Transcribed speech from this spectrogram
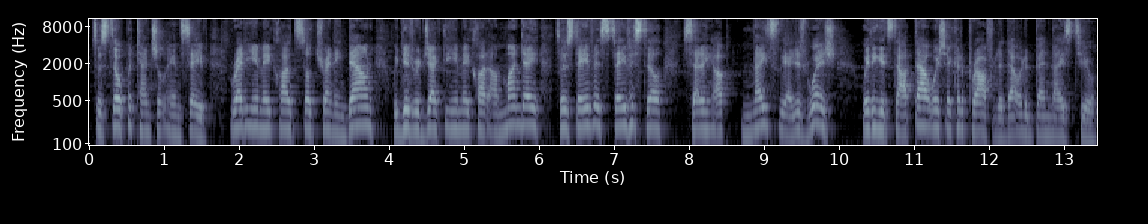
So still potential and save. Red EMA cloud still trending down. We did reject the EMA cloud on Monday. So save is, save is still setting up nicely. I just wish we didn't get stopped out. Wish I could have profited. That would have been nice too.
